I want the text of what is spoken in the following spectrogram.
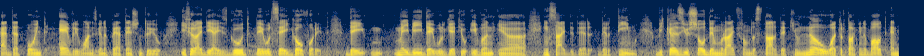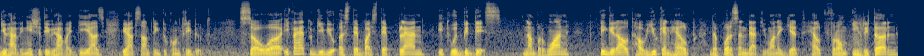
at that point, everyone is gonna pay attention to you. If your idea is good, they will say go for it. They maybe they will get you even uh, inside their their team because you show them right from the start that you know what you're talking about and you have initiative, you have ideas, you have something to contribute. So uh, if I had to give you a step-by-step -step plan, it would be this. Number one, figure out how you can help the person that you want to get help from in return.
